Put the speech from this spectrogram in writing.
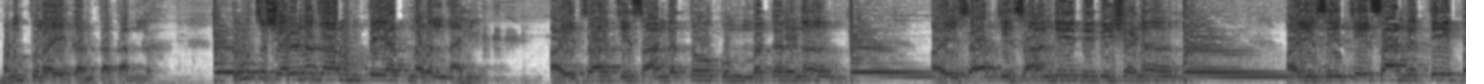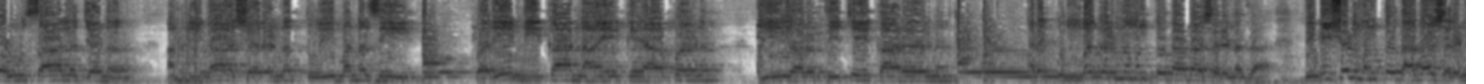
म्हणून तुला एकांतात आणलं. तूच शरण जा म्हणते यात नवल नाही. ऐसाची सांगतो कुंभकर्ण ऐसाची सांगे बिभीषण ऐसेची सांगती बहुसाल जन अंबिका शरण तुई मनसी परी मी का आपण ही अर्थीचे कारण. अरे कुंभकर्ण म्हणतो दादा शरण जा बिभीषण म्हणतो दादा शरण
